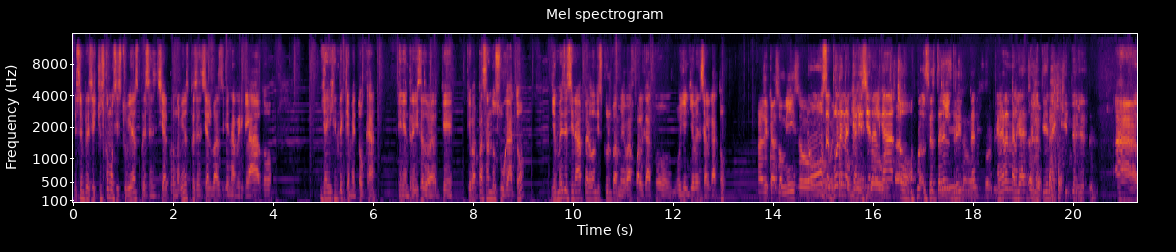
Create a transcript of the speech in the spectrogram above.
yo siempre he dicho, es como si estuvieras presencial. Cuando vienes presencial vas bien arreglado. Y hay gente que me toca en entrevistas que, que va pasando su gato y en vez de decir, ah, perdón, disculpa, me bajo al gato, oye, llévense al gato. Hace caso omiso. No, se ponen a acariciar al gato. O sea, están en el entrevista, agarran al gato y lo tienen aquí. Ah,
